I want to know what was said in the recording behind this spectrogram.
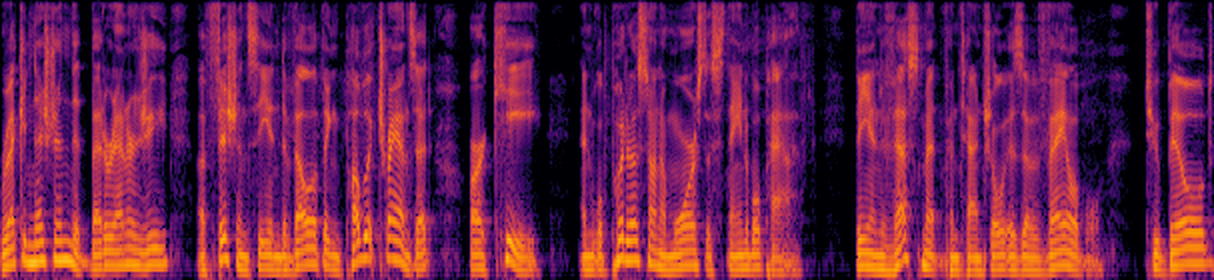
Recognition that better energy efficiency and developing public transit are key and will put us on a more sustainable path. The investment potential is available to build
